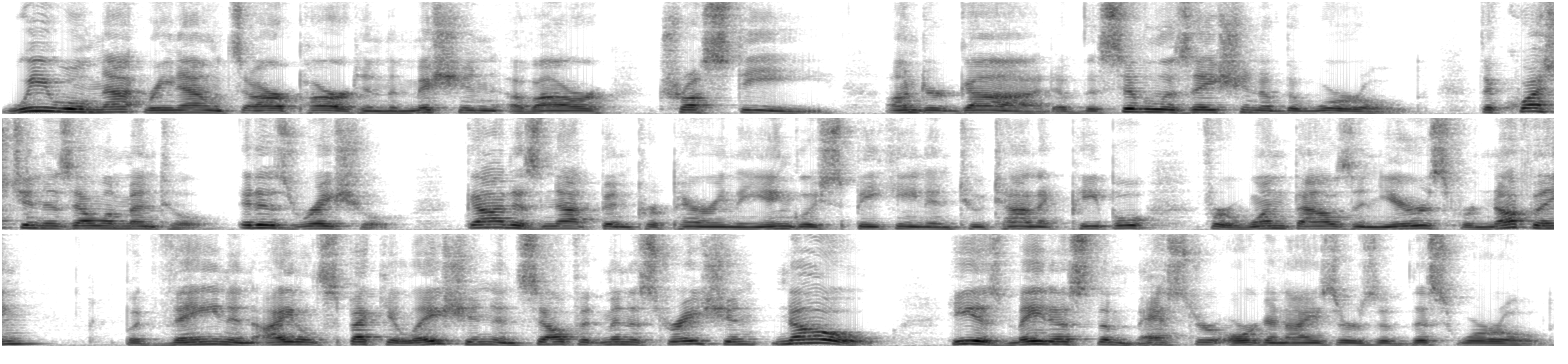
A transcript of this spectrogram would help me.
We will not renounce our part in the mission of our trustee, under God, of the civilization of the world. The question is elemental, it is racial. God has not been preparing the English speaking and Teutonic people for 1,000 years for nothing, but vain and idle speculation and self administration. No! He has made us the master organizers of this world.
